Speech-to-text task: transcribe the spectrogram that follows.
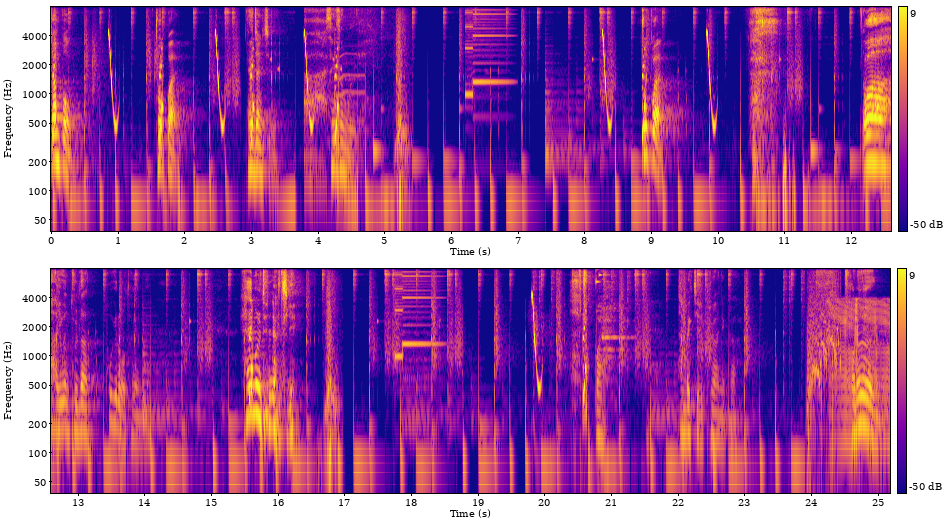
짬뽕, 족발, 된장찌개, 아 생선구이, 족발. 하, 와 이건 둘 다 포기를 못하겠네. 해물 된장찌개. 하, 족발. 단백질이 필요하니까. 저는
